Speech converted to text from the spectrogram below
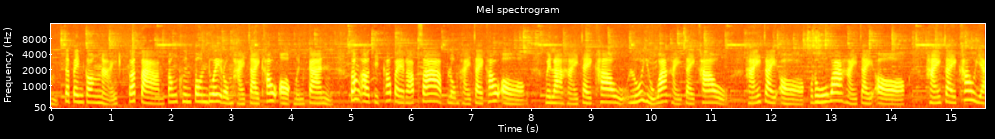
ม จะเป็นกองไหนก็ตามต้องขึ้นต้นด้วยลมหายใจเข้าออกเหมือนกัน ต้องเอาจิตเข้าไปรับทราบลมหายใจเข้าออก เวลาหายใจเข้า รู้อยู่ว่าหายใจเข้า หายใจออก รู้ว่าหายใจออก หายใจเข้าย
